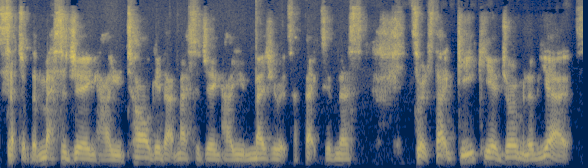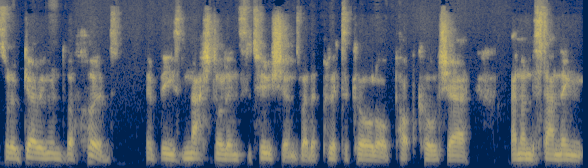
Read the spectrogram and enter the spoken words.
set up the messaging, how you target that messaging, how you measure its effectiveness. So it's that geeky enjoyment of, yeah, sort of going under the hood of these national institutions, whether political or pop culture, and understanding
